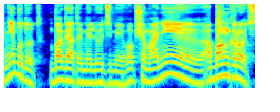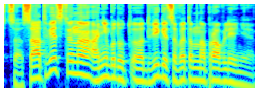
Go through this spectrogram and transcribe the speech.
не будут богатыми людьми. В общем, они обанкротятся. Соответственно, они будут э, двигаться в этом направлении.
